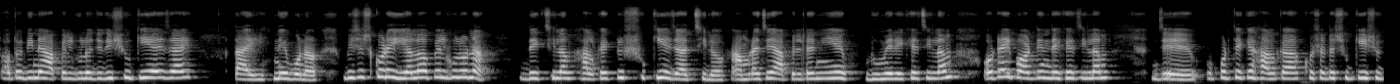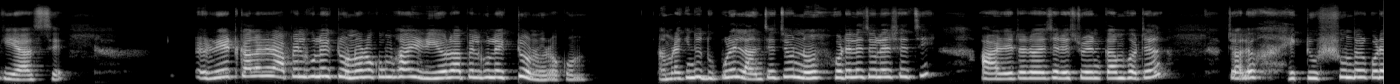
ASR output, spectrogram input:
ততদিনে আপেলগুলো যদি শুকিয়ে যায়, তাই নেব না। বিশেষ করে ইয়েলো আপেলগুলো না, দেখছিলাম হালকা একটু শুকিয়ে যাচ্ছিল। আমরা যে আপেলটা নিয়ে রুমে রেখেছিলাম, ওটাই পরদিন দেখেছিলাম যে উপর থেকে হালকা খোসাটা শুকিয়ে শুকিয়ে আসছে। রেড কালারের আপেলগুলো একটু অন্যরকম হয় রিয়েল আপেলগুলো একটু অন্যরকম। আমরা কিন্তু দুপুরে লাঞ্চের জন্য হোটেলে চলে এসেছি। আর এটা রয়েছে রেস্টুরেন্ট কাম হোটেল চলো একটু সুন্দর করে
